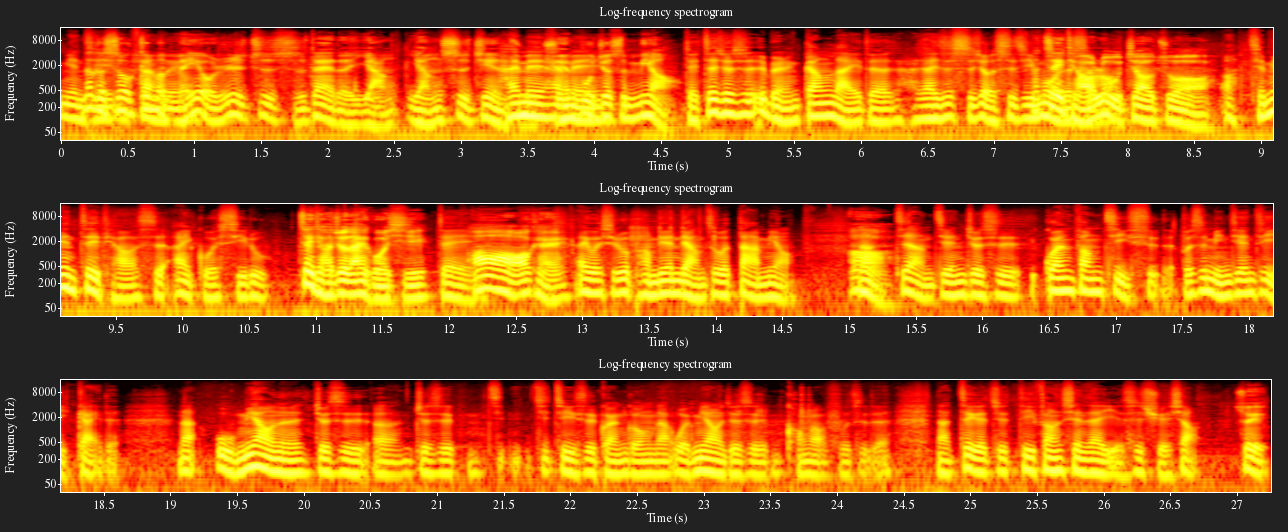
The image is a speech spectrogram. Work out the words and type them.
面那个时候根本没有日治时代的洋洋式建筑，还没全部就是庙。对，这就是日本人刚来的，还是十九世纪末这条路叫做？哦，前面这条是爱国西路，这条就是爱国西。对，哦，OK，爱国西路旁边两座大庙，那哦，这两间就是官方祭祀的，不是民间自己盖的。那武庙呢，就是呃，就是祭祭祭祀关公；那文庙就是孔老夫子的。那这个就地方现在也是学校，所以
